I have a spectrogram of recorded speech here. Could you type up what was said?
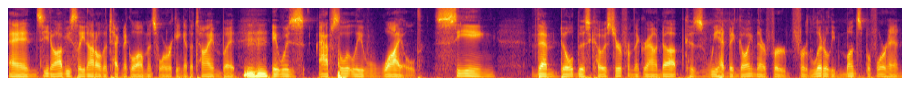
and you know, obviously not all the technical elements were working at the time, but Mhm. it was absolutely wild seeing them build this coaster from the ground up because we had been going there for for literally months beforehand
